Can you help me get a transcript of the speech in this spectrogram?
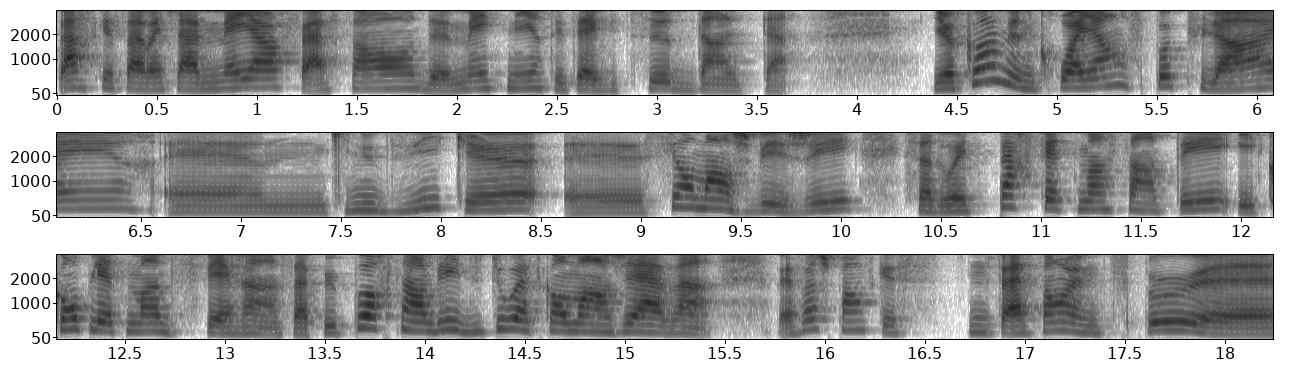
parce que ça va être la meilleure façon de maintenir tes habitudes dans le temps. Il y a comme une croyance populaire euh, qui nous dit que euh, si on mange végé, ça doit être parfaitement santé et complètement différent. Ça ne peut pas ressembler du tout à ce qu'on mangeait avant. Ben ça, je pense que c'est une façon un petit peu euh,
